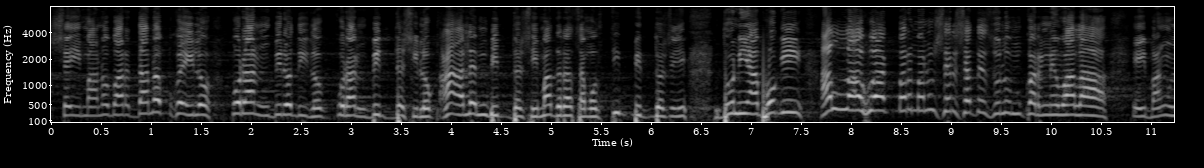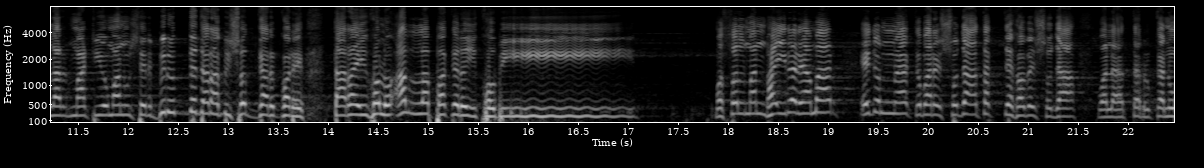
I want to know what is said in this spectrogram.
সেই মানব আর দানব হইল কোরআন বিরোধী লোক, কোরআন বিদ্বেষী লোক, আলেম বিদ্বেষী, মাদ্রাসা, মসজিদ বিদ্বেষী দুনিয়া ভোগী আল্লাহু আকবার মানুষের সাথে জুলুম করনেওয়ালা। এই বাংলার মাটিও মানুষের বিরুদ্ধে যারা বিষোদ্গার করে, তারাই হলো আল্লাহ পাকের ওই কবির মুসলমান ভাইরা আমার, এজন্য একেবারে সোজা থাকতে হবে, সোজা। ওয়ালা তারকানু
